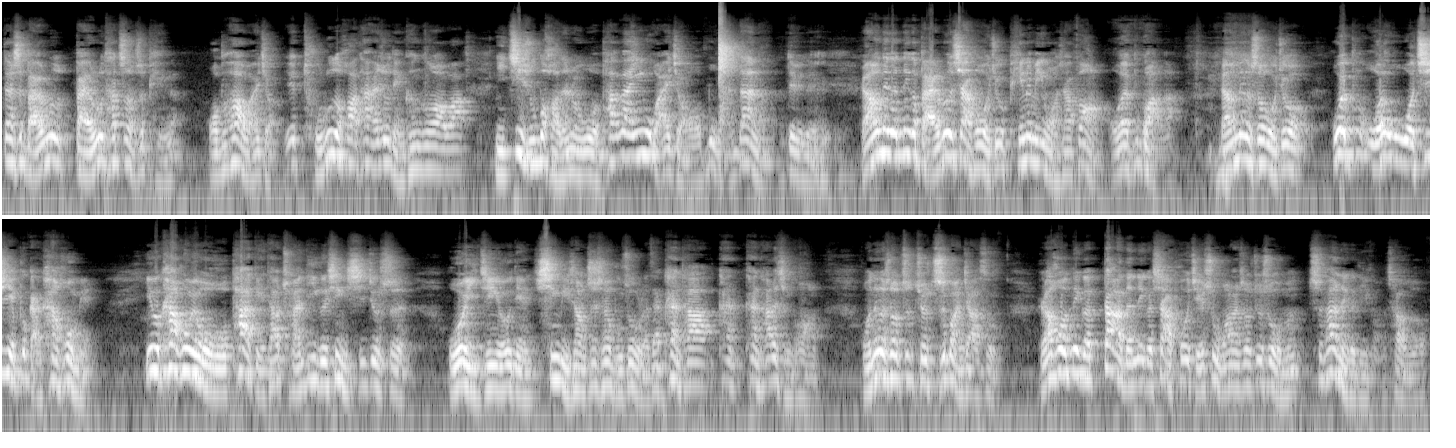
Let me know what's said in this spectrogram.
但是柏路柏路它至少是平的，我不怕崴脚。因为土路的话，它还是有点坑坑洼洼。你技术不好的那种，我怕万一崴脚，我不完蛋了嘛，对不对？然后那个那个柏油路的下坡，我就拼了命往下放了，我也不管了。然后那个时候我就我也不我我其实也不敢看后面，因为看后面我我怕给他传递一个信息，就是我已经有点心理上支撑不住了，在看他看 看他的情况了。我那个时候就就只管加速，然后那个大的那个下坡结束完了之后，就是我们吃饭那个地方，差不多，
